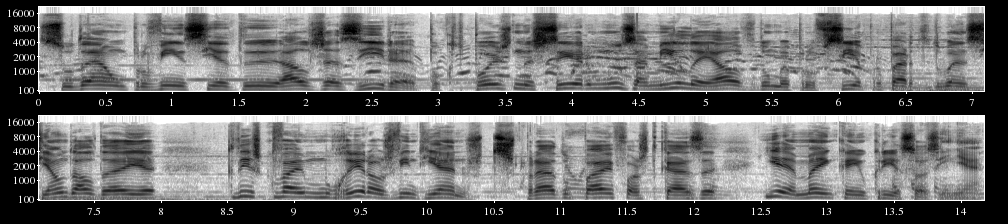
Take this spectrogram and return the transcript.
Sudão, província de Al Jazeera. Pouco depois de nascer, Musamil é alvo de uma profecia por parte do ancião da aldeia que diz que vai morrer aos 20 anos. Desesperado, o pai foge de casa e é a mãe quem o cria sozinha.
